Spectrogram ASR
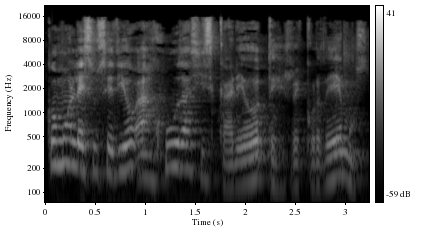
como le sucedió a Judas Iscariote, recordemos.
